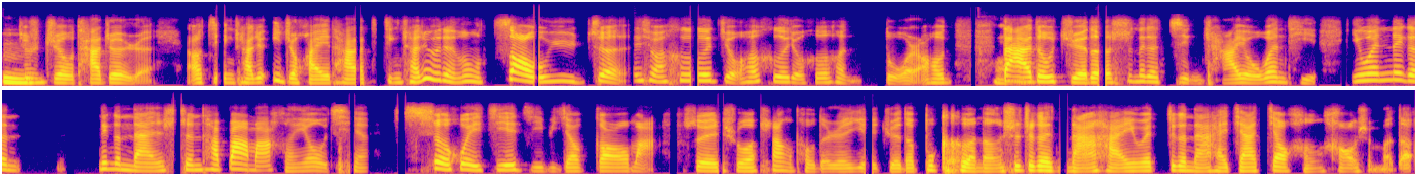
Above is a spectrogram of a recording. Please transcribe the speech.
嗯，就是只有他这个人，然后警察就一直怀疑他，警察就有点那种躁郁症，很喜欢喝酒，他喝酒喝很多，然后大家都觉得是那个警察有问题，因为那个那个男生他爸妈很有钱，社会阶级比较高嘛，所以说上头的人也觉得不可能是这个男孩，因为这个男孩家教很好什么的，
